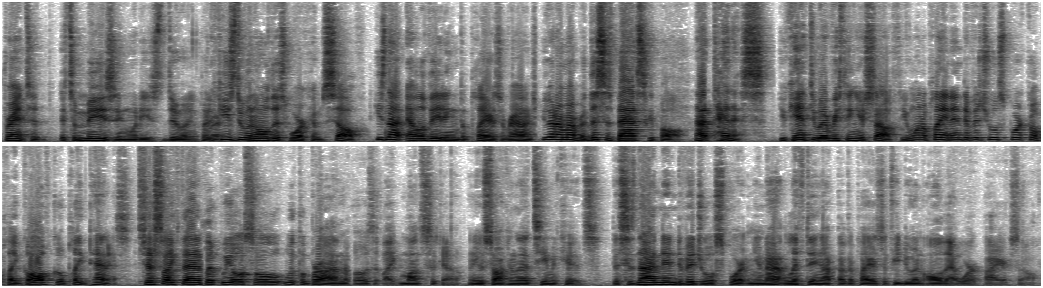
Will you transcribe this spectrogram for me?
Granted, it's amazing what he's doing, but Right. if he's doing all this work himself, he's not elevating the players around you. You gotta remember, this is basketball, not tennis. You can't do everything yourself. You wanna play an individual sport? Go play golf, go play tennis. Just like that clip we all saw with LeBron, what was it, like months ago, when he was talking to that team of kids. This is not an individual sport, and you're not lifting up other players if you're doing all that work by yourself.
